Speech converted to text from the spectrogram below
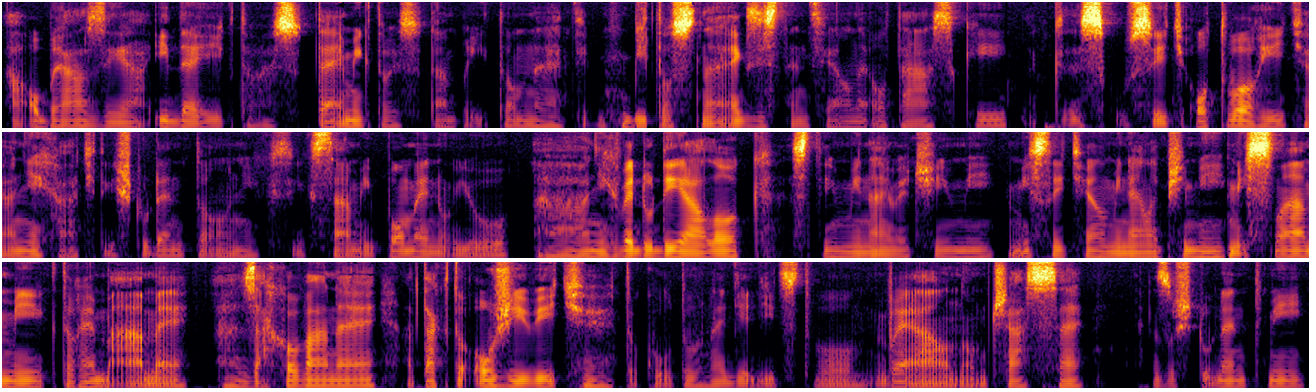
A obrazy a idei, ktoré sú témy, ktoré sú tam prítomné, tie bytostné existenciálne otázky, skúsiť otvoriť a nechať tých študentov, nech si ich sami pomenujú a nech vedú dialog s tými najväčšími mysliteľmi, najlepšími myslami, ktoré máme zachované a takto oživiť to kultúrne dedictvo v reálnom čase so študentmi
